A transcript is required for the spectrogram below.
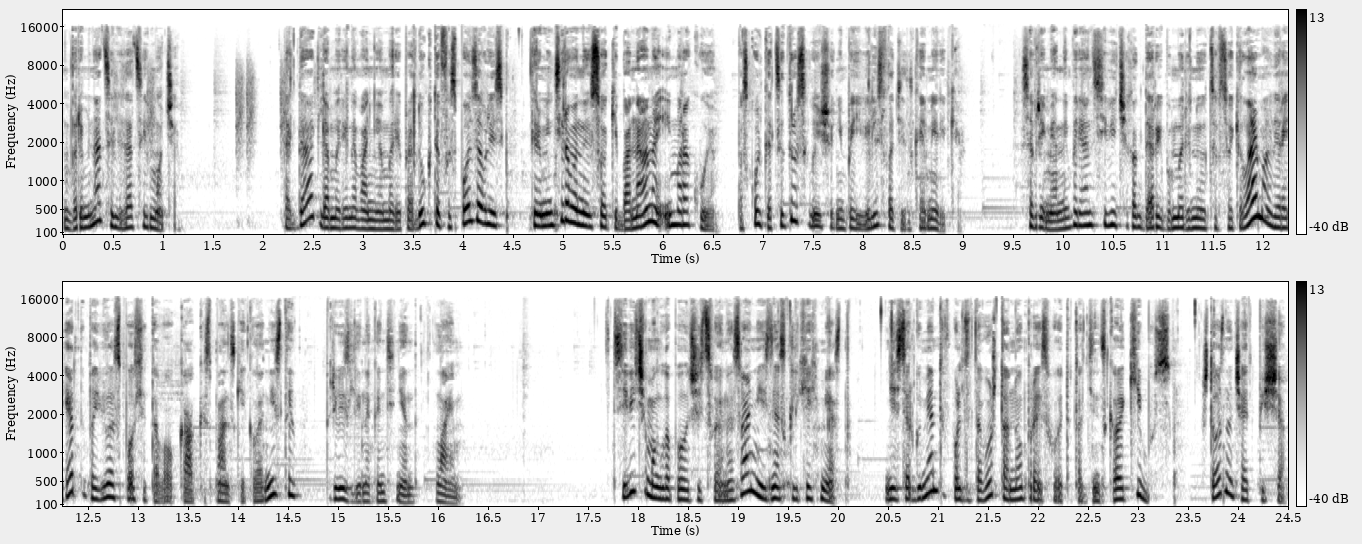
во времена цивилизации Моча – Тогда для маринования морепродуктов использовались ферментированные соки банана и маракуйя, поскольку цитрусовые еще не появились в Латинской Америке. Современный вариант севиче, когда рыба маринуется в соке лайма, вероятно, появилась после того, как испанские колонисты привезли на континент лайм. Севиче могло получить свое название из нескольких мест. Есть аргументы в пользу того, что оно происходит от латинского «кибус», что означает «пища»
